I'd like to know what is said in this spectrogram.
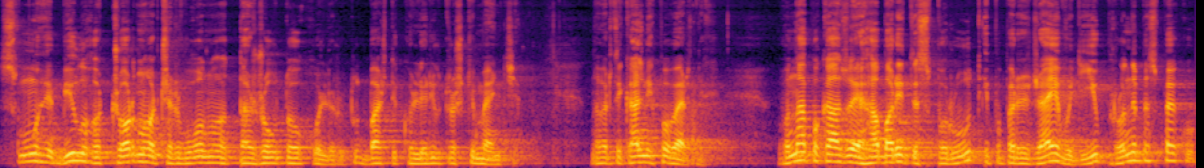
смуги білого, чорного, червоного та жовтого кольору. Тут, бачите, кольорів трошки менше. На вертикальних поверхнях. Вона показує габарити споруд і попереджає водіїв про небезпеку.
